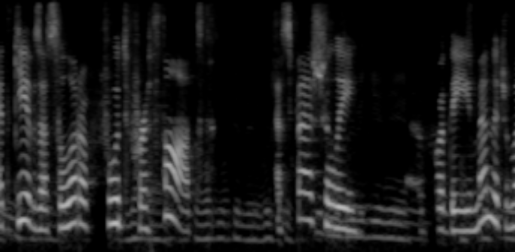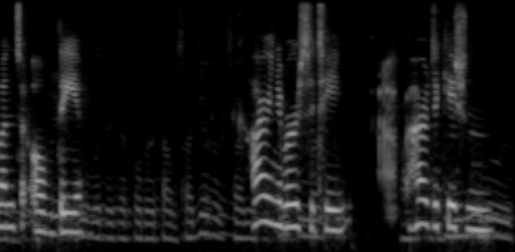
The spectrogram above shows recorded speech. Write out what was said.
It gives us a lot of food for thought, especially uh, for the management of the higher university, higher education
